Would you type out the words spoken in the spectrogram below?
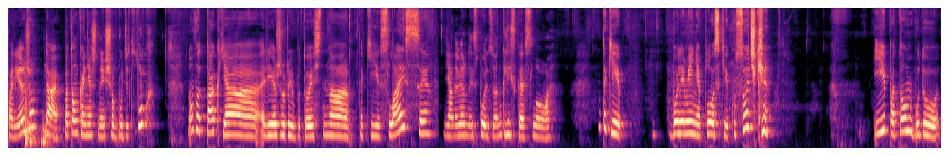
порежу. Да, потом, конечно, еще будет лук, ну вот так я режу рыбу, то есть на такие слайсы. Я, наверное, использую английское слово. Ну, такие более-менее плоские кусочки. И потом буду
